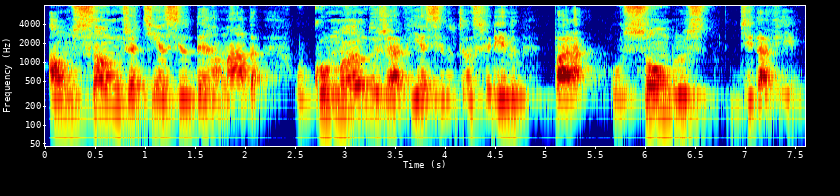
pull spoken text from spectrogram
a unção já tinha sido derramada, o comando já havia sido transferido para os ombros de Davi.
